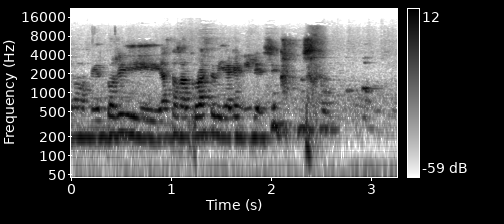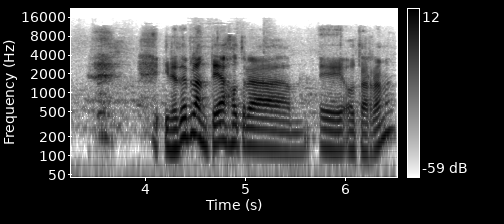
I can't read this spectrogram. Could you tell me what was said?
bueno, cientos y a estas alturas te diría que miles incluso. ¿Y no te planteas otra, eh, otra rama?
